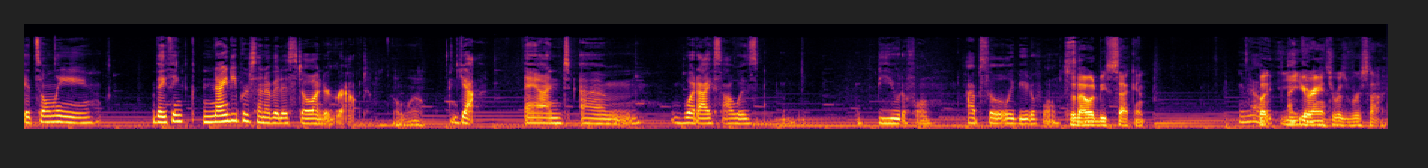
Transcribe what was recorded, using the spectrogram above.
it's only they think ninety percent of it is still underground. Oh wow. Yeah, and um, what I saw was beautiful, absolutely beautiful. So that would be second. No, But I your answer was Versailles.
